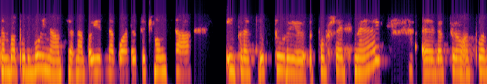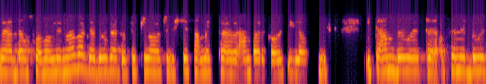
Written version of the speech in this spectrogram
tam była podwójna ocena, bo jedna była dotycząca infrastruktury powszechnej, yy, za którą odpowiadał Sławomir Nowak, a druga dotyczyła oczywiście samej sprawy Amber Gold i lotnisk i tam były te oceny były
